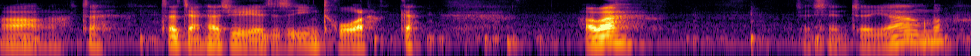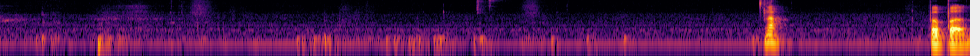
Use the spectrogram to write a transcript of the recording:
啊，再再讲下去也只是硬拖了，干，好吧，就先这样咯。那，啵啵。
